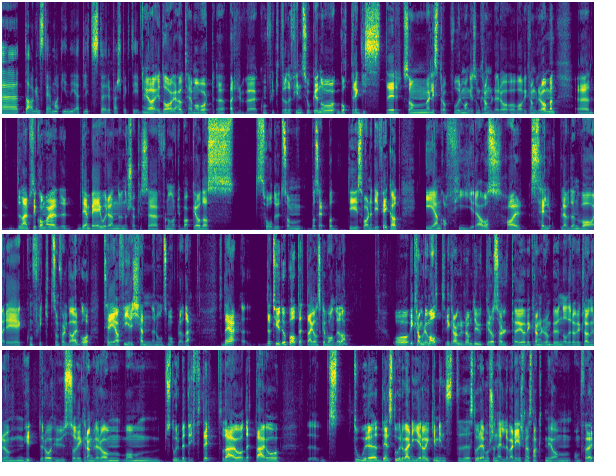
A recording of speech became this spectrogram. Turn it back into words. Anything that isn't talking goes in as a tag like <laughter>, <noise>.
dagens tema inn i et litt større perspektiv. Ja, i dag er jo temaet vårt uh, arvekonflikter, og det fins jo ikke noe godt register som lister opp hvor mange som krangler, og, og hva vi krangler om, men uh, det nærmeste vi kom, var DNB gjorde en undersøkelse for noen år tilbake, og da så det ut som, basert på de svarene de fikk, at én av fire av oss har selv opplevd en varig konflikt som følge av arv, og tre av fire kjenner noen som har opplevd det. Så det, det, tyder jo på at dette er ganske vanlig, da. Og vi krangler om alt. Vi krangler om duker og sølvtøy, og vi krangler om bunader, og vi krangler om hytter og hus, og vi krangler om, om store bedrifter. Så det er jo, dette er jo eh, store, dels store verdier, og ikke minst store emosjonelle verdier, som vi har snakket mye om, om før.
